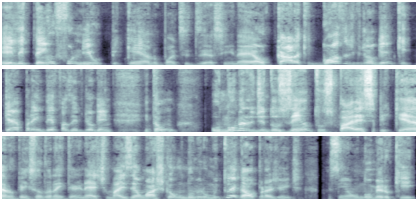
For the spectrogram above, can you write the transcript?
ele tem um funil pequeno, pode-se dizer assim, né? É o cara que gosta de videogame, que quer aprender a fazer videogame. Então, o número de 200 parece pequeno, pensando na internet, mas eu acho que é um número muito legal pra gente. Assim, é um número que,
